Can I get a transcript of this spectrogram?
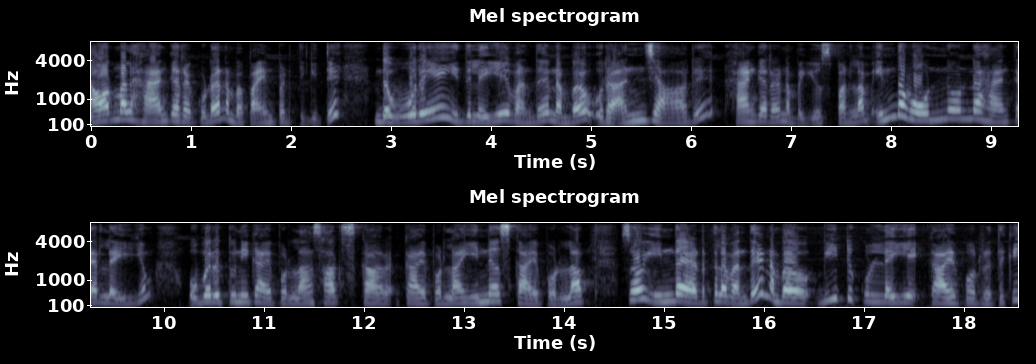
நார்மல் ஹேங்கரை கூட நம்ம பயன்படுத்திக்கிட்டு இந்த ஒரே இதுலேயே வந்து நம்ம ஒரு அஞ்சு ஆறு ஹேங்கரை நம்ம யூஸ் பண்ணலாம். இந்த ஒன்று ஒன்று ஹேங்கர்லையும் ஒவ்வொரு துணி காய போடலாம் சாக்ஸ் கா காய போடலாம் இன்னர்ஸ் காய போடலாம் ஸோ இந்த இடத்துல வந்து நம்ம வீட்டுக்குள்ளேயே காய போடுறதுக்கு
